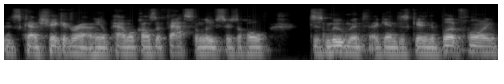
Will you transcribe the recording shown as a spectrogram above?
Just kind of shake it around. You know, Pavel calls it fast and loose. There's a whole just movement again, just getting the blood flowing,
